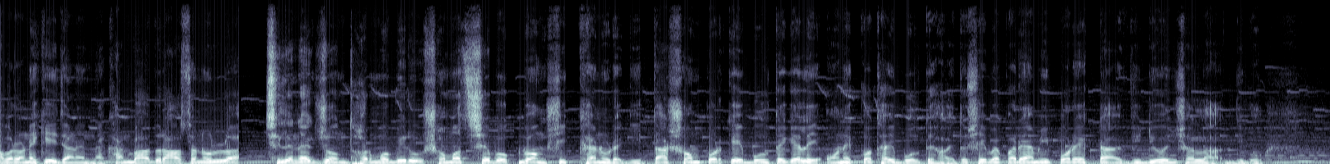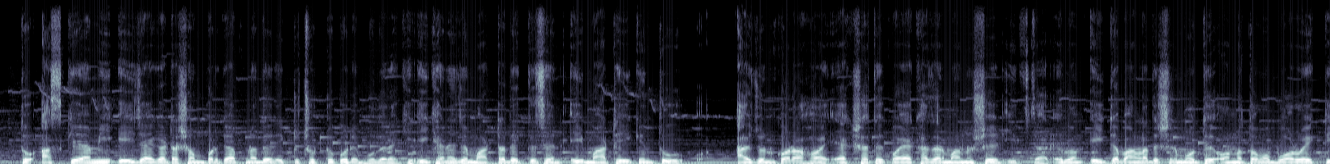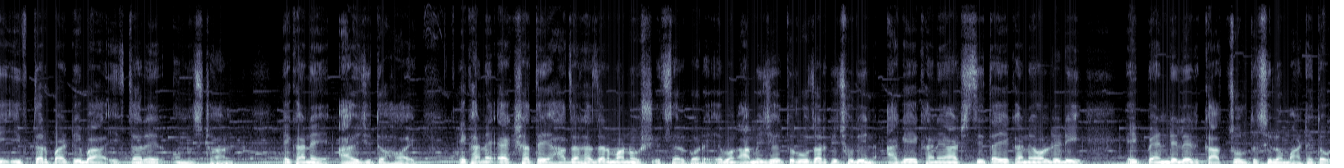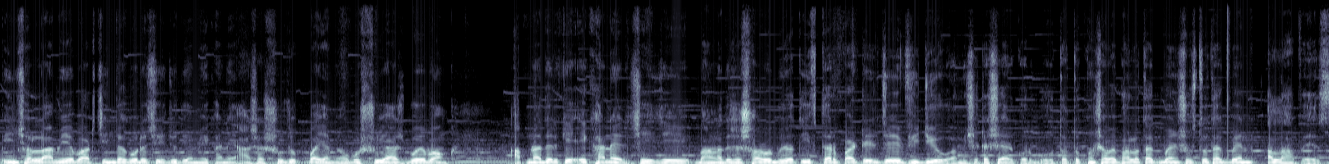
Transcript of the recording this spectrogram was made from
আবার অনেকেই জানেন না খান বাহাদুর আহসানুল্লাহ ছিলেন একজন ধর্মবীরু সমাজসেবক এবং শিক্ষানুরাগী। তার সম্পর্কে বলতে গেলে অনেক কথাই বলতে হয়। তো সে ব্যাপারে আমি পরে একটা ভিডিও ইনশাল্লাহ দিব। তো আজকে আমি এই জায়গাটা সম্পর্কে আপনাদের একটু ছোট্ট করে বলে রাখি। এইখানে যে মাঠটা দেখতেছেন, এই মাঠেই কিন্তু আয়োজন করা হয়। একসাথে কয়েক হাজার মানুষের ইফতার এবং এইটা বাংলাদেশের মধ্যে অন্যতম বড় একটি ইফতার পার্টি বা ইফতারের অনুষ্ঠান এখানে আয়োজিত হয়। এখানে একসাথে হাজার হাজার মানুষ ইফতার করে এবং আমি যেহেতু রোজার কিছুদিন আগে এখানে আসছি, তাই এখানে অলরেডি এই প্যান্ডেলের কাজ চলতেছিল মাঠে। তো ইনশাল্লাহ আমি এবার চিন্তা করেছি, যদি আমি এখানে আসার সুযোগ পাই আমি অবশ্যই আসব এবং আপনাদেরকে এখানের সেই যে বাংলাদেশের সর্ববৃহৎ ইফতার পার্টির যে ভিডিও, আমি সেটা শেয়ার করব। ততক্ষণ সবাই ভালো থাকবেন, সুস্থ থাকবেন, আল্লাহ হাফেজ।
